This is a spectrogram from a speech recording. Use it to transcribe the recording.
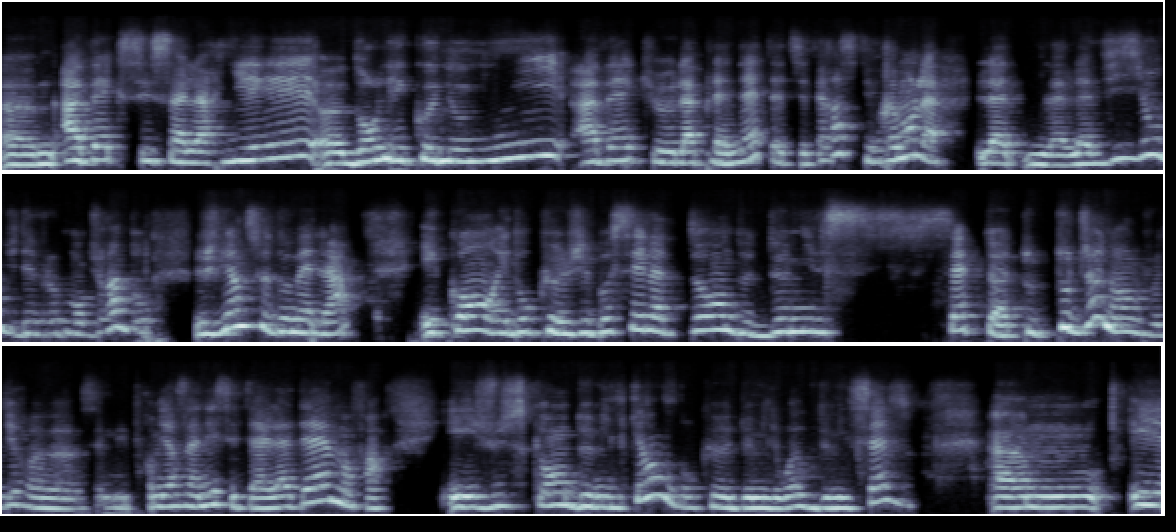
euh, avec ses salariés, dans l'économie, avec la planète, etc. C'était vraiment la, vision du développement durable. Donc, je viens de ce domaine-là. Et quand, et donc, j'ai bossé là-dedans de 2006 euh, toute, toute jeune, hein, je veux dire, euh, mes premières années, c'était à l'ADEME, enfin, et jusqu'en 2015, donc 2000, euh, ou 2016. et,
